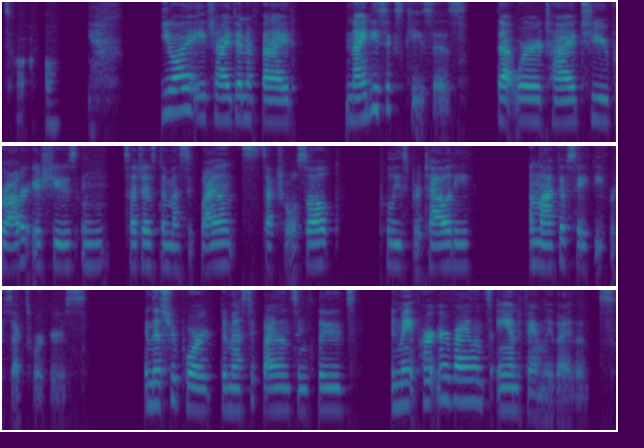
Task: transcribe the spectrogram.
It's awful. UIHI identified 96 cases that were tied to broader issues such as domestic violence, sexual assault, police brutality, and lack of safety for sex workers. In this report, domestic violence includes inmate partner violence and family violence.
